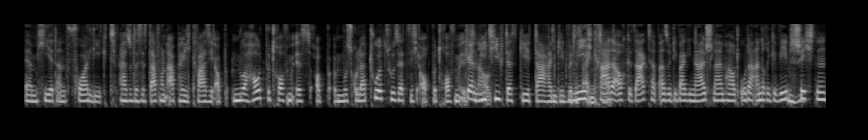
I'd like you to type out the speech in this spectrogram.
ähm, hier dann vorliegt. Also das ist davon abhängig quasi, ob nur Haut betroffen ist, ob Muskulatur zusätzlich auch betroffen ist, genau. wie tief das geht, daran geht wird Wie es ich gerade auch gesagt habe, also die Vaginalschleimhaut oder andere Gewebsschichten, mhm.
